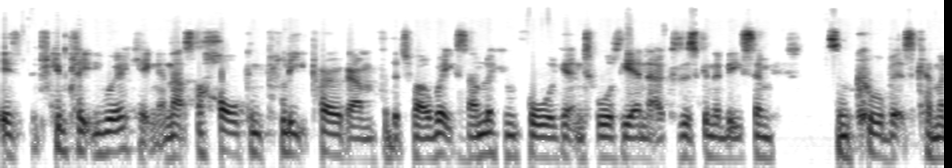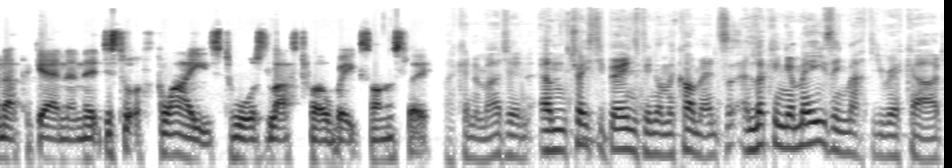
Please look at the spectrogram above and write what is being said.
is completely working. And that's the whole complete program for the 12 weeks. I'm looking forward getting towards the end now because there's going to be some, some cool bits coming up again. And it just sort of flies towards the last 12 weeks, honestly. I can imagine. Um, Tracy Burns been on the comments, uh, looking amazing, Matthew Rickard.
